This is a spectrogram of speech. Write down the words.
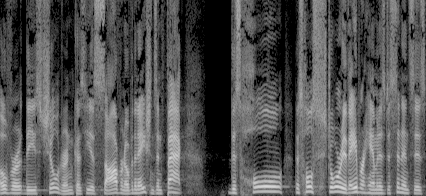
over these children because he is sovereign over the nations. In fact, this whole this whole story of Abraham and his descendants is,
